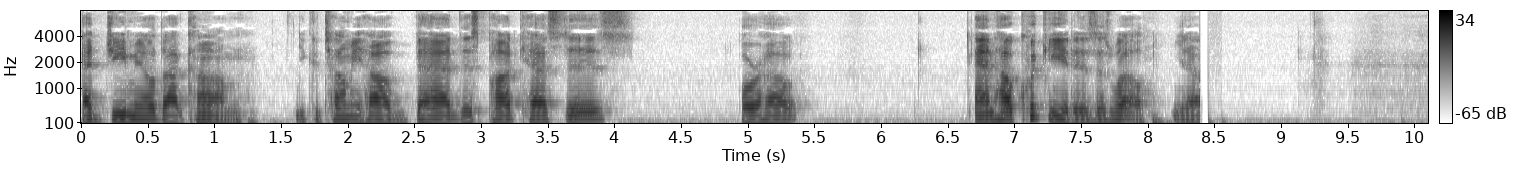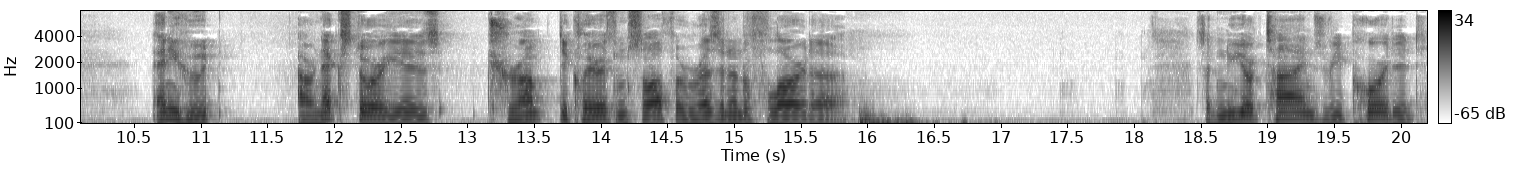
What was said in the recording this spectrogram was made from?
at gmail.com. You could tell me how bad this podcast is or how and how quickie it is as well, you know. Anywho, our next story is Trump declares himself a resident of Florida. So the New York Times reported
